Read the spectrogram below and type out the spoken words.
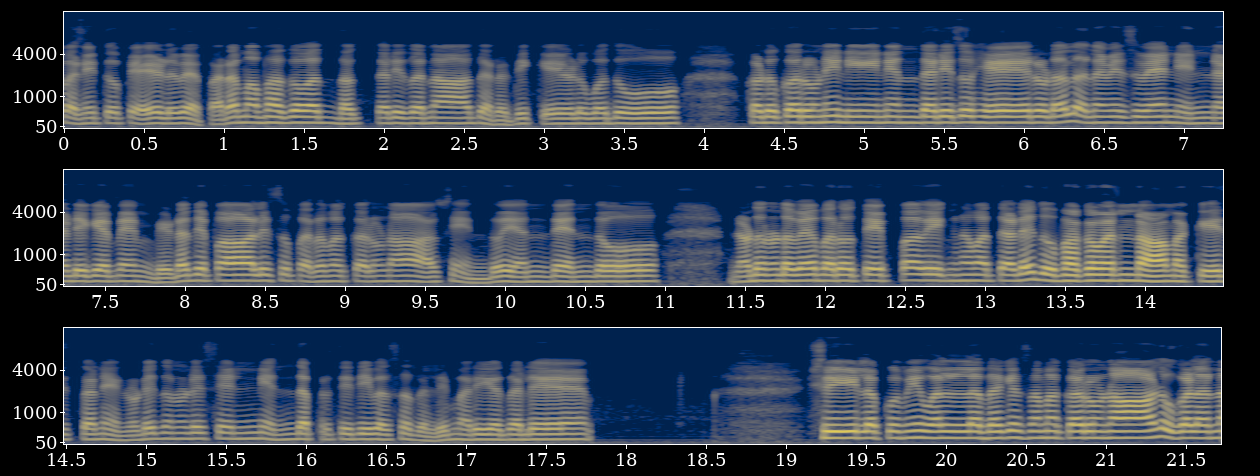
ಪನಿತು ಪೇಳುವೆ ಪರಮ ಭಗವದ್ ಭಕ್ತರಿದನಾದರದಿ ಕೇಳುವುದು. ಕಡು ಕರುಣಿ ನೀನೆಂದರಿದು ಹೇರುಡಲ ನಮಿಸುವೆ, ನಿನ್ನಡಿಗೆ ಬೆಂಬಿಡದೆ ಪಾಲಿಸು ಪರಮ ಕರುಣಾ ಸಿಂಧು ಎಂದೆಂದು. ನಡು ನಡುವೆ ಬರುತ್ತೆಪ್ಪ ವಿಘ್ನವ ತಡೆದು ಭಗವನ್ ನಾಮ ಕೀರ್ತನೆ ನುಡಿದು ನುಡಿಸೆನ್ನೆಂದ ಪ್ರತಿ ದಿವಸದಲ್ಲಿ ಮರೆಯದಲೇ. ಶ್ರೀಲಕುಮಿ ವಲ್ಲಭಗೆ ಸಮಕರುಣಾಳುಗಳನ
